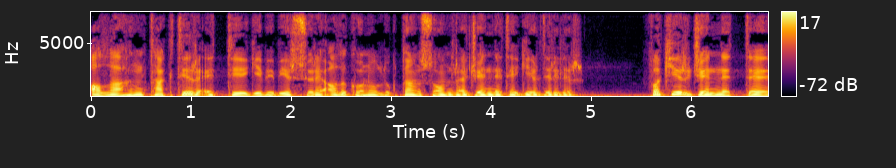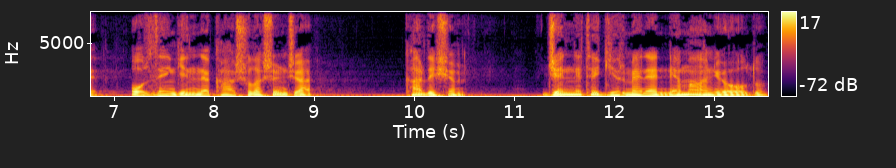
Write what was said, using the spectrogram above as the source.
Allah'ın takdir ettiği gibi bir süre alıkonulduktan sonra cennete girdirilir. Fakir cennette o zenginle karşılaşınca, Kardeşim, cennete girmene ne mani oldu?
